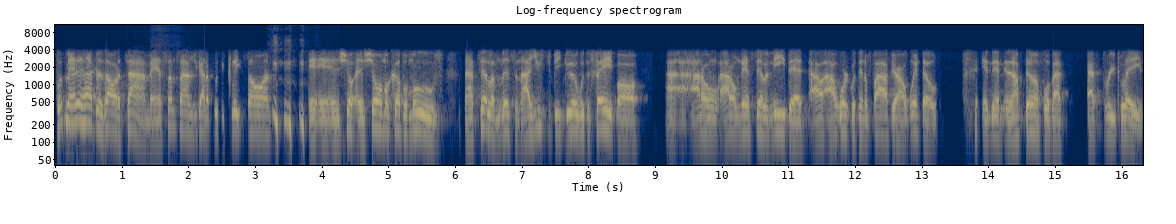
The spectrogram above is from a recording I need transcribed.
But man, it happens all the time, man. Sometimes you got to put the cleats on and, and, show and show them a couple moves. Now tell them, listen, I used to be good with the fade ball. I, I don't I don't necessarily need that. I, I work within a five yard window, and then and I'm done for about after three plays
